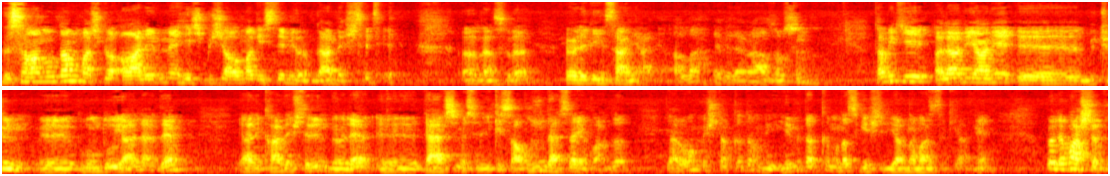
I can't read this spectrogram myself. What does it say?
Rısanur'dan başka alemime hiçbir şey almak istemiyorum kardeş dedi. Ondan sonra öyle bir insan yani. Allah ebeden razı olsun. Tabii ki Ali abi yani e, bütün e, bulunduğu yerlerde yani kardeşlerin böyle e, dersi mesela iki saat uzun dersler yapardı. Yani 15 dakikada mı 20 dakika mı nasıl geçti anlamazdık yani. Böyle başladı.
